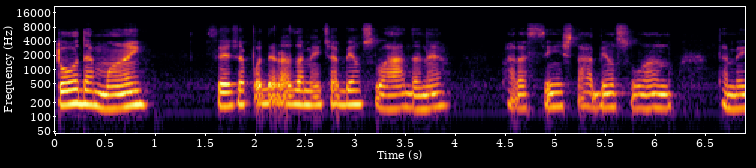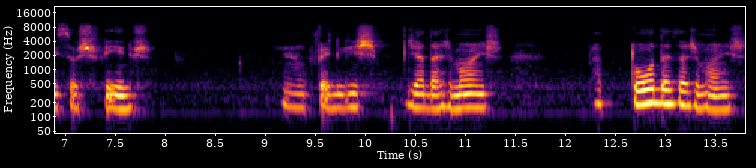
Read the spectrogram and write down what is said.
toda mãe seja poderosamente abençoada, né? Para assim estar abençoando também seus filhos. Um feliz Dia das Mães para todas as mães.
